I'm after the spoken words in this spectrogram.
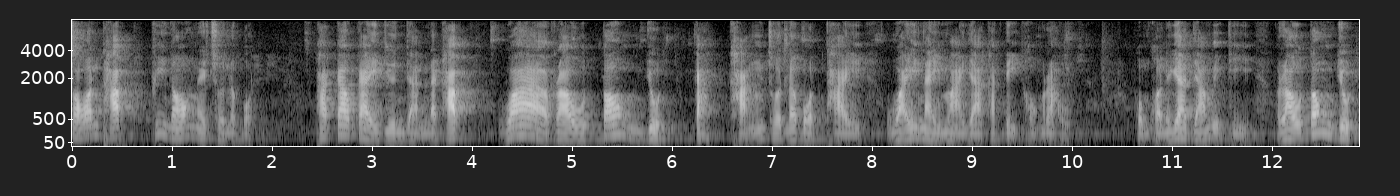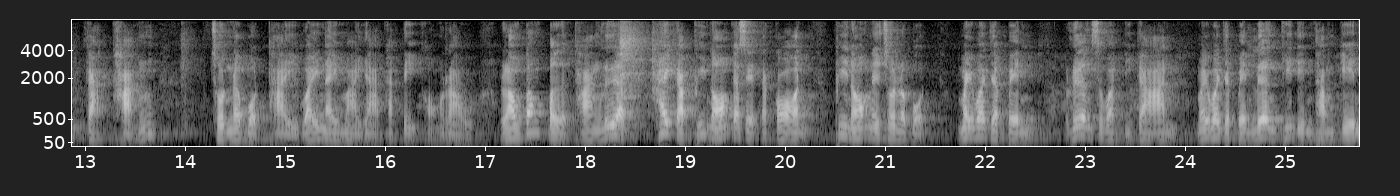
ซ้อนทับพี่น้องในชนบทพักเก้าไกลยืนยันนะครับ ว่าเราต้องหยุดกักขังชนบทไทย ไว้ในมายาคติของเรา ผมขออนุญาตย้ำอีกที เราต้องหยุดกักขังชนบทไทยไว้ในมายาคติของเรา เราต้องเปิดทางเลือกให้กับพี่น้องเกษตรกร พี่น้องในชนบท ไม่ว่าจะเป็นเรื่องสวัสดิการ ไม่ว่าจะเป็นเรื่องที่ดินทำกิน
